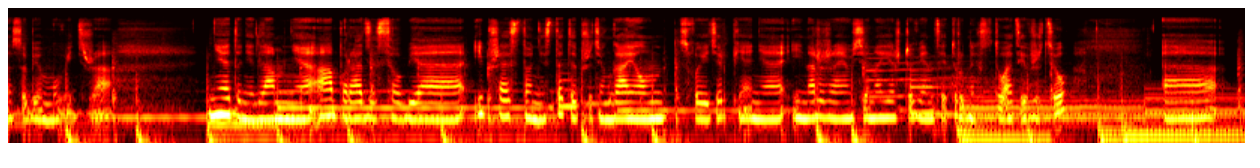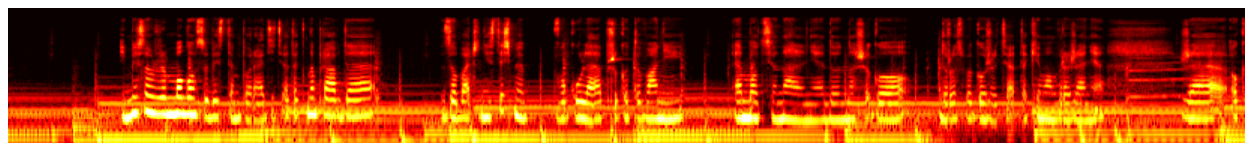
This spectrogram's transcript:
e, sobie mówić, że nie, to nie dla mnie, a poradzę sobie i przez to niestety przyciągają swoje cierpienie i narażają się na jeszcze więcej trudnych sytuacji w życiu. E, i myślą, że mogą sobie z tym poradzić, a tak naprawdę, zobacz, nie jesteśmy w ogóle przygotowani emocjonalnie do naszego dorosłego życia. Takie mam wrażenie, że ok,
